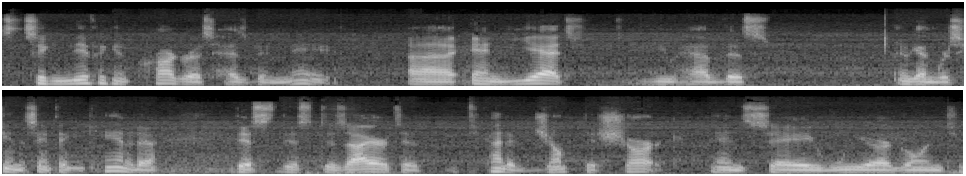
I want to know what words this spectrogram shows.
significant progress has been made, uh, and yet you have this. Again, we're seeing the same thing in Canada. This this desire to, to kind of jump the shark and say we are going to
